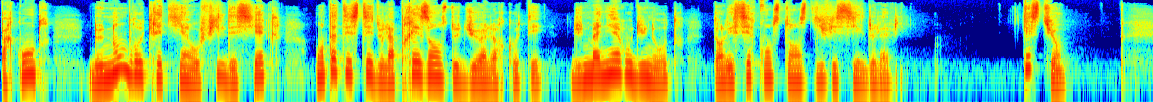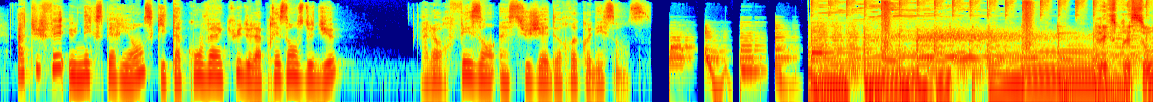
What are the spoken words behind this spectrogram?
Par contre, de nombreux chrétiens au fil des siècles ont attesté de la présence de Dieu à leur côté, d'une manière ou d'une autre, dans les circonstances difficiles de la vie. Question. As-tu fait une expérience qui t'a convaincu de la présence de Dieu? Alors fais-en un sujet de reconnaissance. L'Expresso,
